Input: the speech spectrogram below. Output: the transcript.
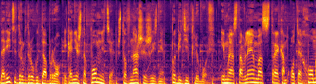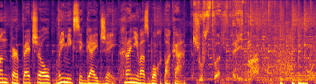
дарите друг другу добро и, конечно, помните, что в нашей жизни победит любовь. И мы оставляем вас с треком от Эхомен Perpetual в ремиксе Гай Джей. Храни вас Бог, пока. Чувство ритма.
